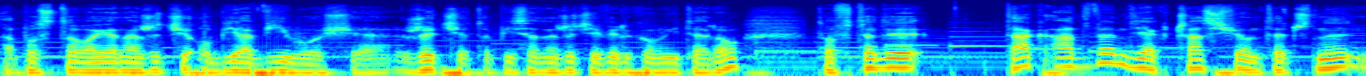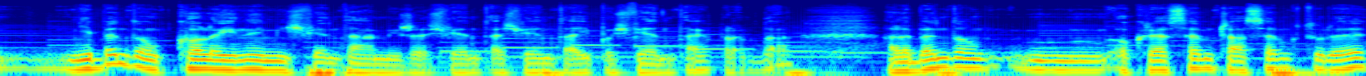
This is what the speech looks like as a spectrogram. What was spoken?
apostoła Jana, życie objawiło się, życie, to pisane życie wielką literą, to wtedy tak Adwent jak czas świąteczny nie będą kolejnymi świętami, że święta, święta i po świętach, prawda? Ale będą mm, okresem, czasem, który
